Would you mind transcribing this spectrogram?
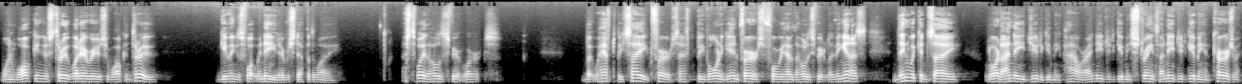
one walking us through whatever it is we're walking through giving us what we need every step of the way. That's the way the Holy Spirit works. But we have to be saved first, have to be born again first before we have the Holy Spirit living in us. Then we can say, Lord, I need you to give me power. I need you to give me strength. I need you to give me encouragement.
